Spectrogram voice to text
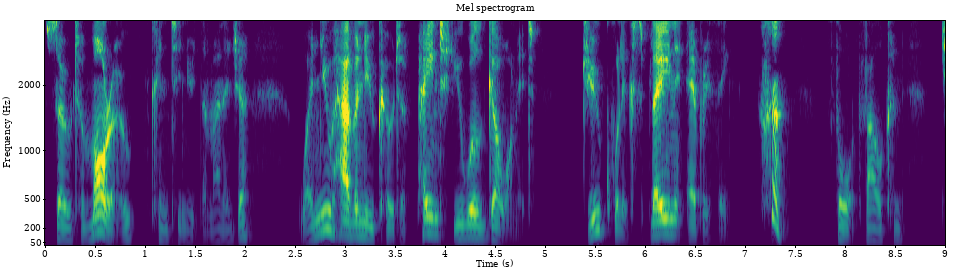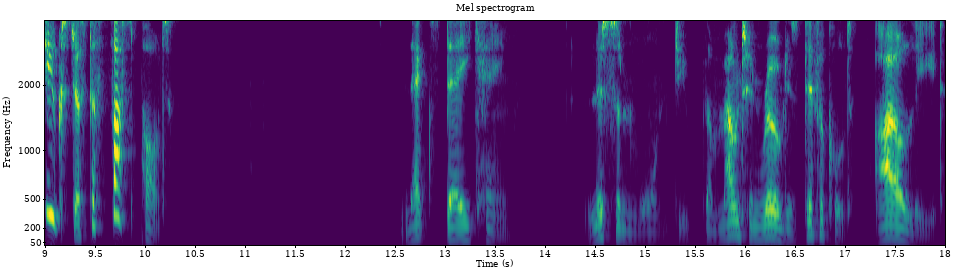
So tomorrow, continued the manager, when you have a new coat of paint, you will go on it. Duke will explain everything. Huh, thought Falcon. Duke's just a fusspot. Next day came. Listen, warned Duke, the mountain road is difficult. I'll lead.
